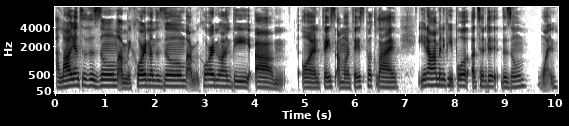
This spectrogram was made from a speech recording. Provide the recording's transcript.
I log into the Zoom. I'm recording on the Zoom. I'm recording on the um on face. I'm on Facebook Live. You know how many people attended the Zoom? One.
